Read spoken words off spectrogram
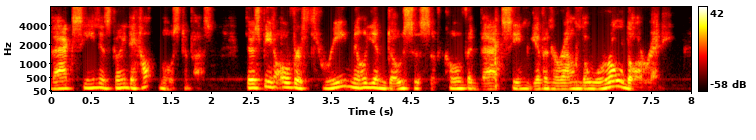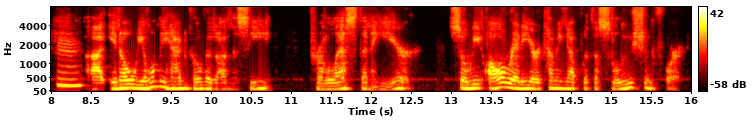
vaccine is going to help most of us. There's been over 3 million doses of COVID vaccine given around the world already. Mm. Uh, you know, we only had COVID on the scene for less than a year. So we already are coming up with a solution for it.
